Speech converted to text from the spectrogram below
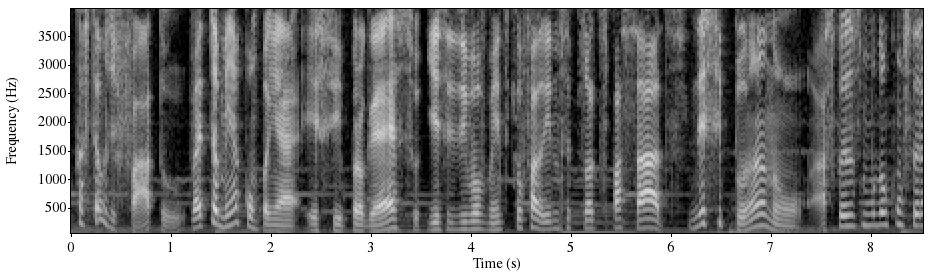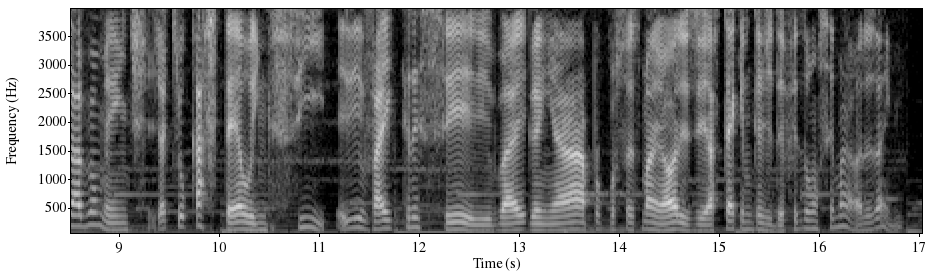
O castelo de fato vai também acompanhar esse progresso e esse desenvolvimento que eu falei nos episódios passados. Nesse plano, as coisas mudam consideravelmente, já que o castelo em si, ele vai crescer, ele vai ganhar proporções maiores e as técnicas de defesa vão ser maiores ainda.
